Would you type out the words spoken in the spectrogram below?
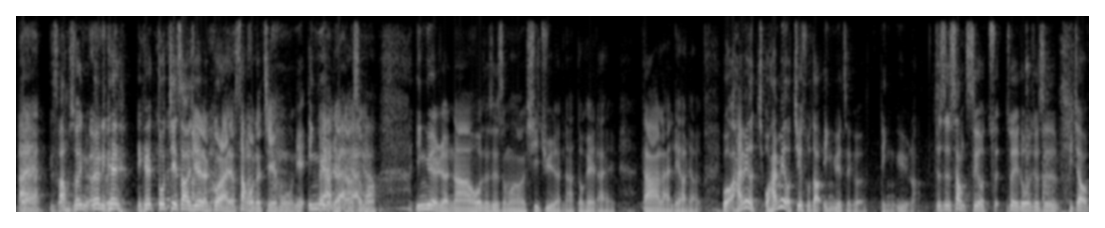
来，啊，所以你没有，你可以，你可以多介绍一些人过来，就 上我的节目。你音乐人啊，什么音乐人啊，或者是什么戏剧人啊，都可以来，大家来聊聊。我还没有，我还没有接触到音乐这个领域啦，就是上次有最最多就是比较。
